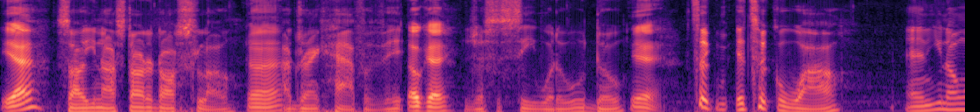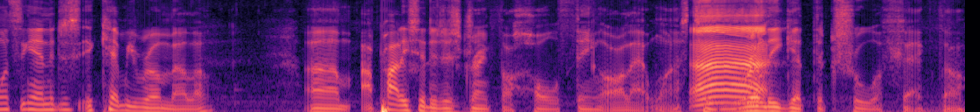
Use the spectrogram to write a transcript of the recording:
yeah So you know, I started off slow. Uh-huh. I drank half of it okay just to see what it would do. yeah It took it took a while, and you know, once again, it just it kept me real mellow. Um, I probably should have just drank the whole thing all at once to Ah. really get the true effect, though.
